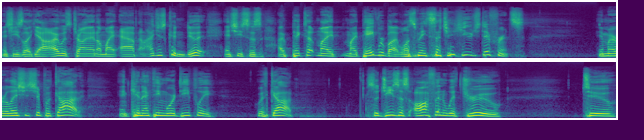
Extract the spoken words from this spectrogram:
And she's like, Yeah, I was trying on my app and I just couldn't do it. And she says, I picked up my, my paper Bible. It's made such a huge difference in my relationship with God and connecting more deeply with God. So Jesus often withdrew to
